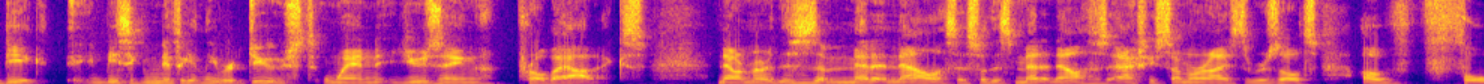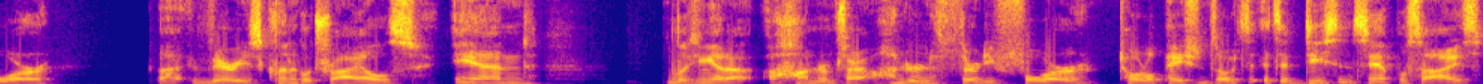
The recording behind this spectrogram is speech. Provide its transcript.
be, be significantly reduced when using probiotics. Now remember, this is a meta-analysis, so this meta-analysis actually summarized the results of four uh, various clinical trials and looking at a 100, I'm sorry, 134 total patients. So it's, it's a decent sample size,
